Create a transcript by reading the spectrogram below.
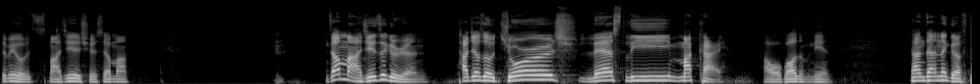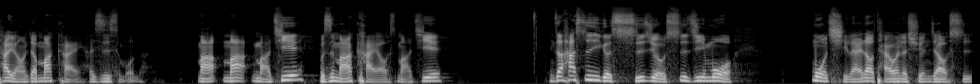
这边有马街的学生吗？你知道马杰这个人，他叫做 George Leslie Mackay。好，我不知道怎么念，但但那个他好像叫 Mackay 还是什么的？马马马杰不是马凯哦，是马杰。你知道他是一个十九世纪末。末期来到台湾的宣教士，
